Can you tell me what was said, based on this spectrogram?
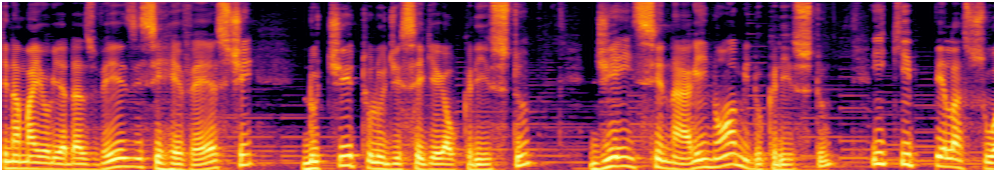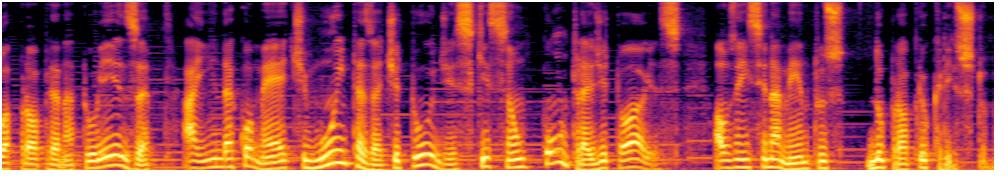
que na maioria das vezes se reveste do título de seguir ao Cristo, de ensinar em nome do Cristo e que, pela sua própria natureza, ainda comete muitas atitudes que são contraditórias aos ensinamentos do próprio Cristo.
